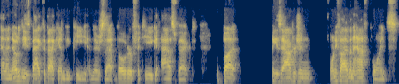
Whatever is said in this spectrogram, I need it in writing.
And I know that he's back to back MVP and there's that voter fatigue aspect, but he's averaging 25 and a half points,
